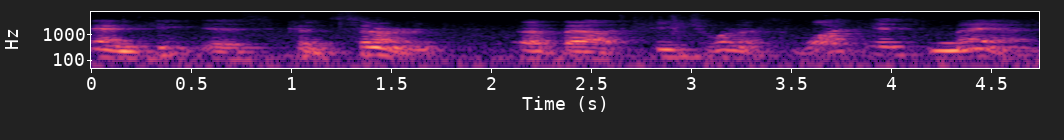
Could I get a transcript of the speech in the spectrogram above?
and he is concerned about each one of us. What is man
